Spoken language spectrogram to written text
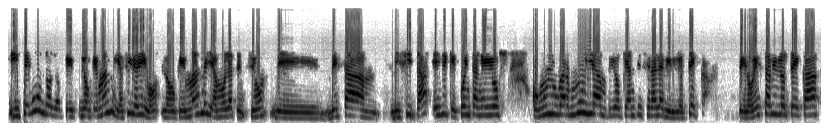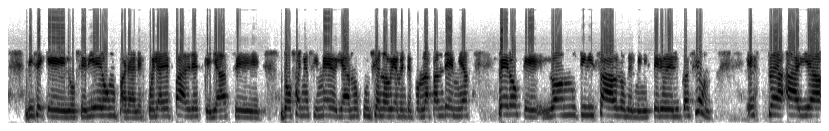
Y segundo, lo que lo que más me, así le digo, lo que más me llamó la atención de, de esta mm, visita es de que cuentan ellos con un lugar muy amplio que antes era la biblioteca pero esta biblioteca dice que lo cedieron para la escuela de padres, que ya hace dos años y medio ya no funciona obviamente por la pandemia, pero que lo han utilizado los del Ministerio de Educación. Esta área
